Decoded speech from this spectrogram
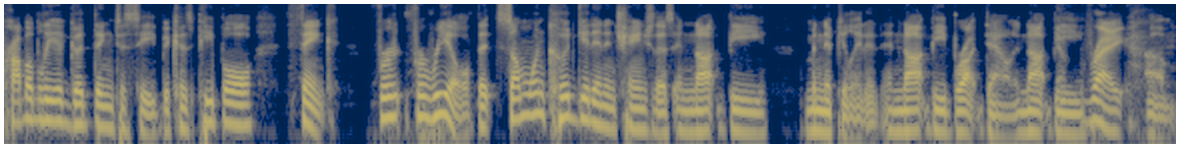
probably a good thing to see because people think for for real that someone could get in and change this and not be manipulated and not be brought down and not be, Right. um,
